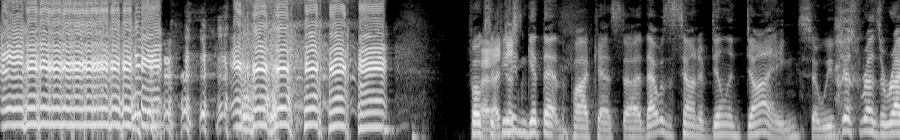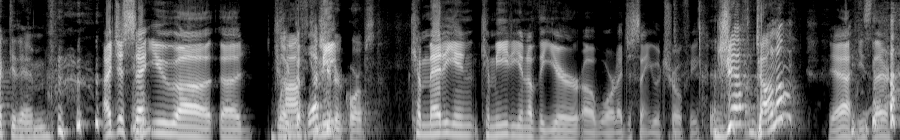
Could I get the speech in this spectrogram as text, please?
Folks, Right, I if you just- didn't get that in the podcast, uh, that was the sound of Dylan dying. So we've just resurrected him. I just sent you uh, uh Like com- the Flesh come- Eater Corpse. comedian comedian of the year award. I just sent you a trophy. Jeff Dunham? Yeah, he's there.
